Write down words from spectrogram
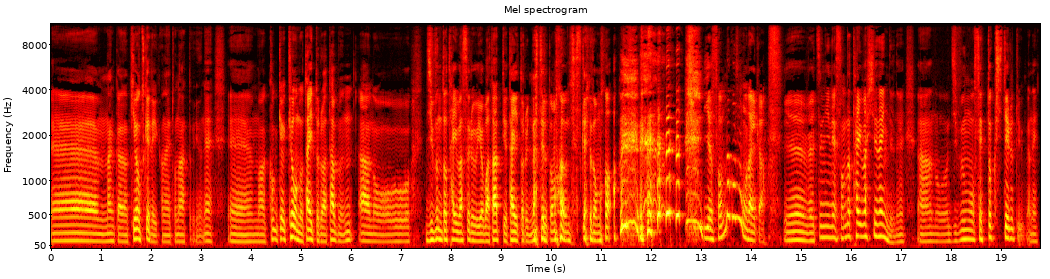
えー、なんか気をつけていかないとなというね。えー、まあ、今日のタイトルは多分、あのー、自分と対話するヨバタっていうタイトルになってると思うんですけれども。いや、そんなこともないか。えー、別にね、そんな対話してないんでね。あのー、自分を説得してるというかね。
